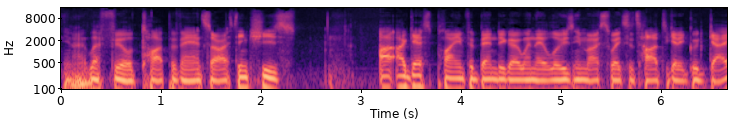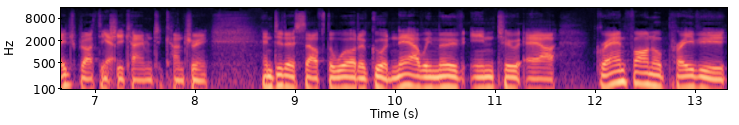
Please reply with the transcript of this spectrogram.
you know left field type of answer. I think she's. I, I guess playing for Bendigo when they're losing most weeks, it's hard to get a good gauge. But I think yep. she came into country and did herself the world of good. Now we move into our grand final preview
